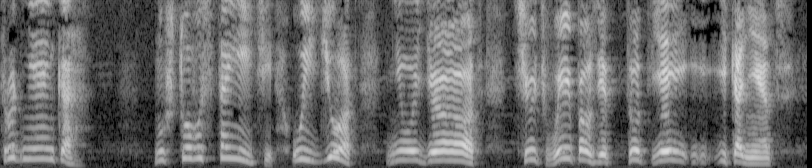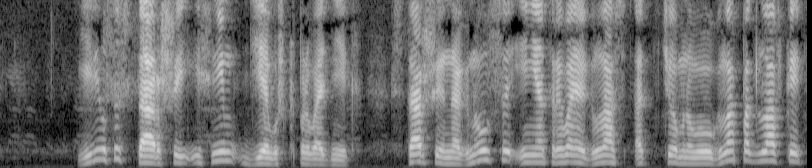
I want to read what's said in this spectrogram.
«Трудненько. Ну что вы стоите? Уйдет!» «Не уйдет! Чуть выползет, тут ей и, и конец!» Явился старший, и с ним девушка-проводник. Старший нагнулся и, не отрывая глаз от темного угла под лавкой,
